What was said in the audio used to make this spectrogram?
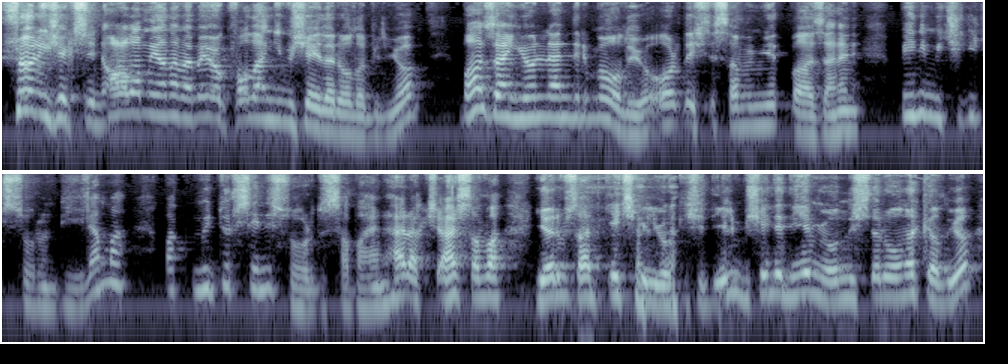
söyleyeceksin ağlamayana meme yok falan gibi şeyler olabiliyor. Bazen yönlendirme oluyor. Orada işte samimiyet bazen hani benim için hiç sorun değil ama bak müdür seni sordu sabah. Yani her akşam her sabah yarım saat geç geliyor kişi diyelim. Bir şey de diyemiyor. Onun işleri ona kalıyor.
